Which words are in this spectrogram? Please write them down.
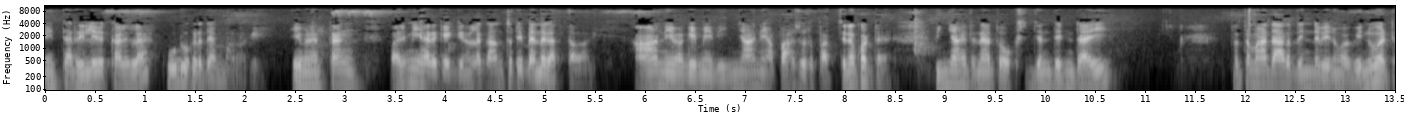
එතන රිලෙව් එක කලලා කූඩුවකට දැම්මා වගේ. එහෙම නැත්නම් වල්මීහරකෙක් ගෙනලා ගන්තොටේ බැඳගත්තා වගේ. ආන්නේ වගේ මේ විඥානේ අපහසුටපත් වෙනකොට විඥාණයට නැවත ඔක්සිජන් දෙන්නයි ප්‍රථමාදාර දෙන්න වෙනව වෙනුවට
